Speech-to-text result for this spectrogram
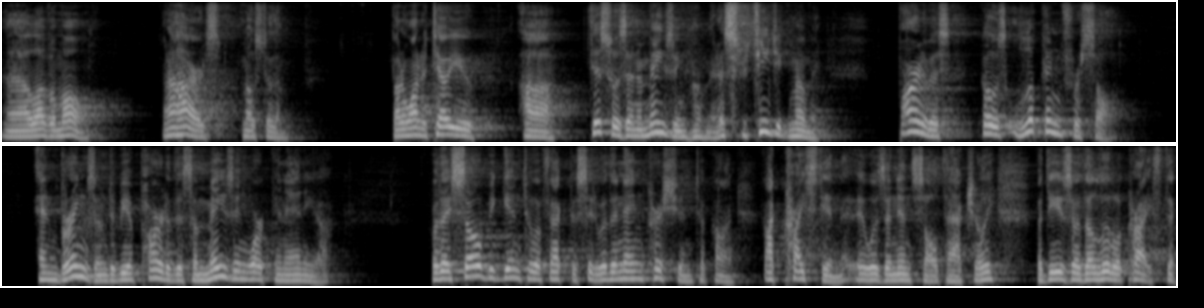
And I love them all. And I hired most of them. But I want to tell you, uh, this was an amazing moment, a strategic moment. Barnabas goes looking for Saul and brings them to be a part of this amazing work in Antioch, where they so begin to affect the city, where the name Christian took on. Not Christian, it was an insult actually, but these are the little Christ, the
